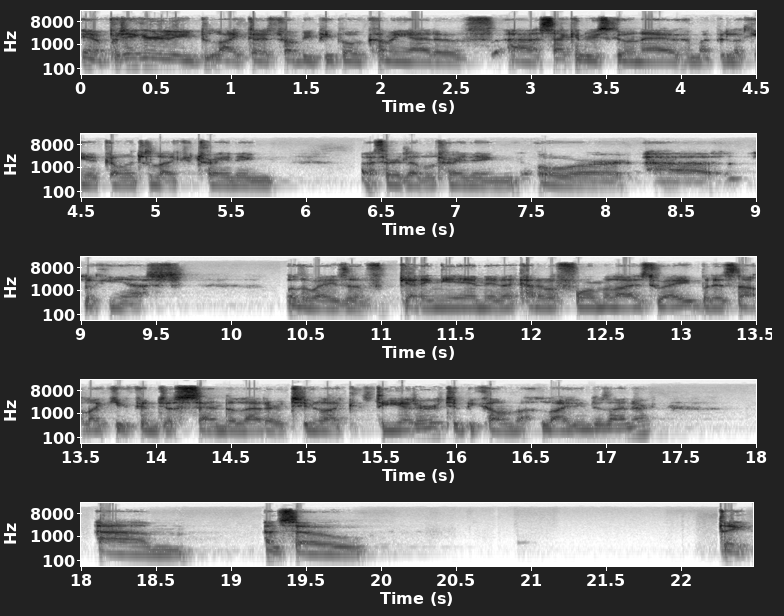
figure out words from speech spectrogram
you know, particularly like there's probably people coming out of uh, secondary school now who might be looking at going to like a training a third level training or uh, looking at other ways of getting in in a kind of a formalized way but it's not like you can just send a letter to like theater to become a lighting designer. Um, and so the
